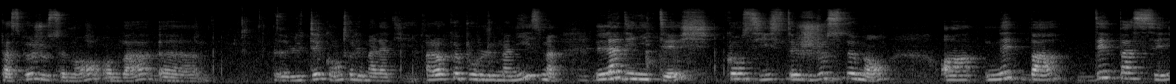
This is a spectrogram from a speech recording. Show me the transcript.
Parce que justement, on va euh, lutter contre les maladies. Alors que pour l'humanisme, la dignité consiste justement en ne pas dépasser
